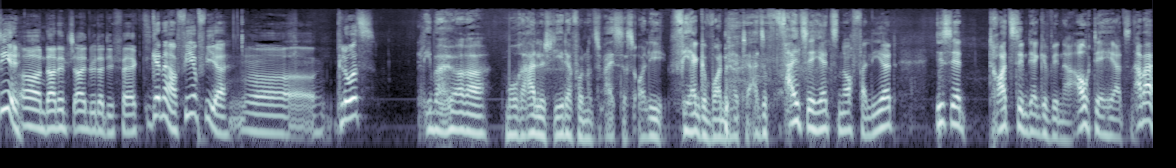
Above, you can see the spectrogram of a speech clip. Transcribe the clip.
Deal. Oh, und dann entscheiden wieder die Facts. Genau, 4-4. Oh. Plus, lieber Hörer, moralisch, jeder von uns weiß, dass Olli fair gewonnen hätte. Also, falls er jetzt noch verliert, ist er trotzdem der Gewinner, auch der Herzen. Aber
